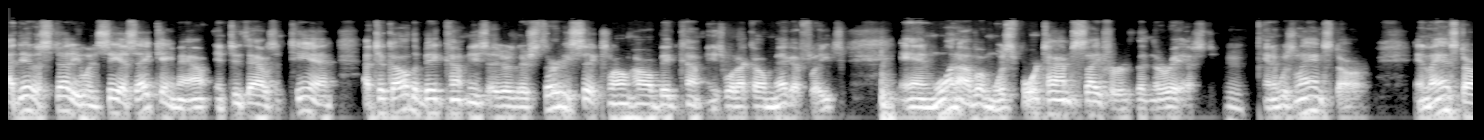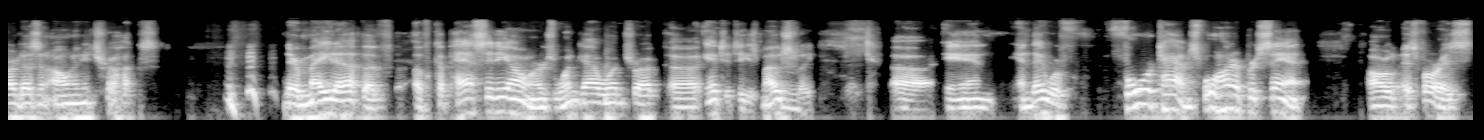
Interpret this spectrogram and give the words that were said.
I did a study when CSA came out in 2010. I took all the big companies, there's 36 long haul big companies, what I call mega fleets. And one of them was four times safer than the rest. Mm. And it was Landstar. And Landstar doesn't own any trucks. They're made up of, of capacity owners, one guy, one truck uh, entities mostly. Mm. Uh, and and they were four times, 400% are as far as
